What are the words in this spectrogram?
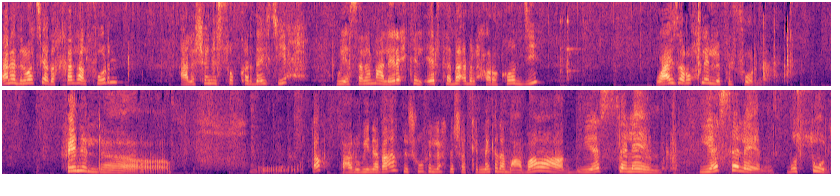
أنا دلوقتي ادخلها الفرن علشان السكر ده يسيح ويا سلام على ريحة القرفة بقى بالحركات دي. وعايزة أروح للي في الفرن. فين ال طب تعالوا بينا بقى نشوف اللي إحنا شكلناه كده مع بعض. يا سلام يا سلام. بصوا لي.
